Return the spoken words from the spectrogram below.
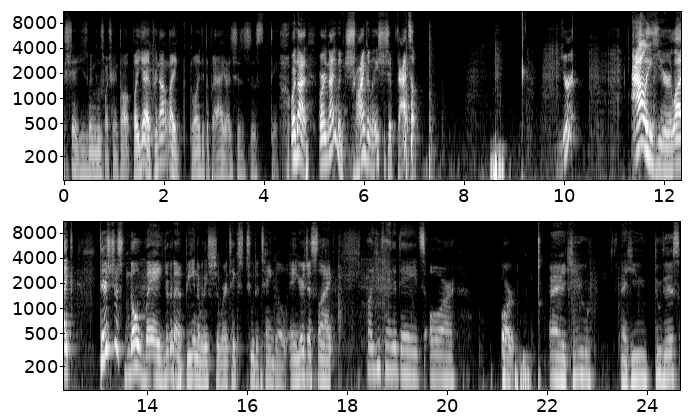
shit, you just made me lose my train of thought. But yeah, if you're not like going to get the bag, I just just think, or not, or not even trying a relationship, that's a you're alley here. Like, there's just no way you're gonna be in a relationship where it takes two to tango, and you're just like, oh, you plan the dates, or, or, hey, can you, hey, can you do this?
